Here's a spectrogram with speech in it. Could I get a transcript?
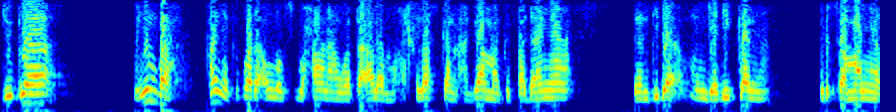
juga menyembah hanya kepada Allah Subhanahu wa taala, mengikhlaskan agama kepadanya dan tidak menjadikan bersamanya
